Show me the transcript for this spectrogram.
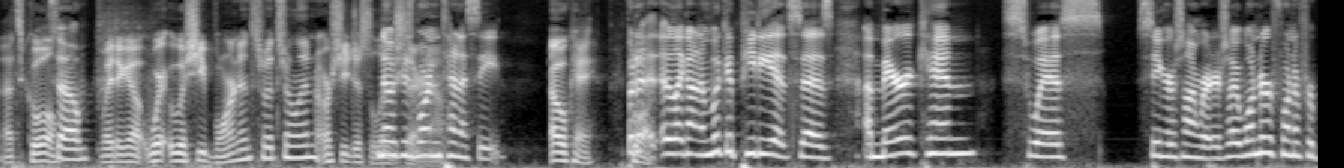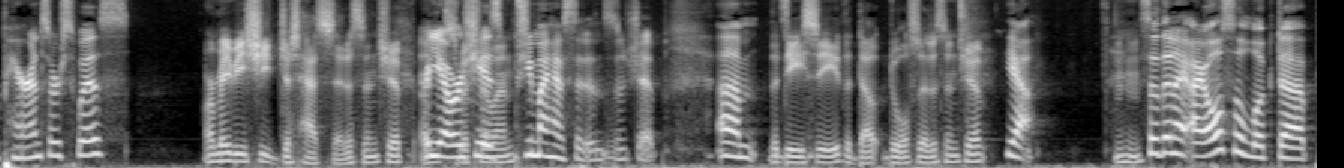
That's cool. So- way to go. Where, was she born in Switzerland, or she just no she's born in tennessee Okay. But cool. uh, like on Wikipedia, it says American Swiss singer songwriter. So I wonder if one of her parents are Swiss, or maybe she just has citizenship. or yeah, or she. Switzerland. She might have citizenship. Um, the DC, the du- dual citizenship. yeah. Mm-hmm. So then I, I also looked up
